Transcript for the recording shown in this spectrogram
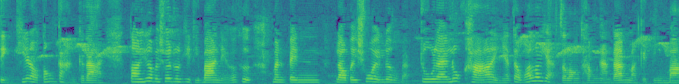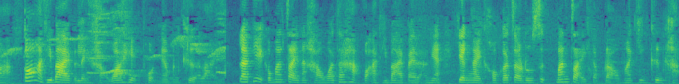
สิ่งที่เราต้องการก็ได้ ตอนที่เราไปช่วยธุรกิจที่บ้านเนี่ยก็คือ มันเป็นเราไปช่วยเรื่องแบบดูแลลูกค้าอะไรเงี้ยแต่ว่าเราอยากจะลองทำงานด้านมาร์เก็ตติ้งบ้างก็อธิบายไปเลยค่ะว่าเหตุผลเนี่ยมันคืออะไร และพี่เอกก็มั่นใจนะคะ ว่าถ้าหากว่าอธิบายไปแล้วเนี่ยยังไงเขาก็จะรู้สึกมั่นใจกับเรามากยิ่งขึ้นค่ะ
